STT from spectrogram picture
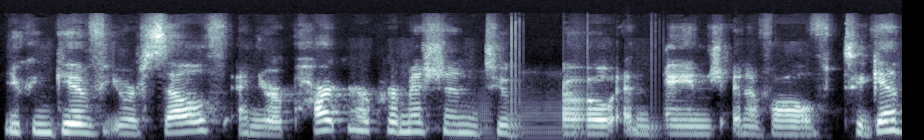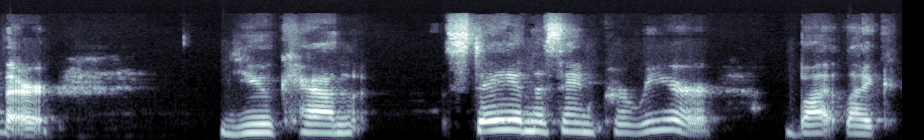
you can give yourself and your partner permission to mm-hmm. grow and change and evolve together you can stay in the same career but like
